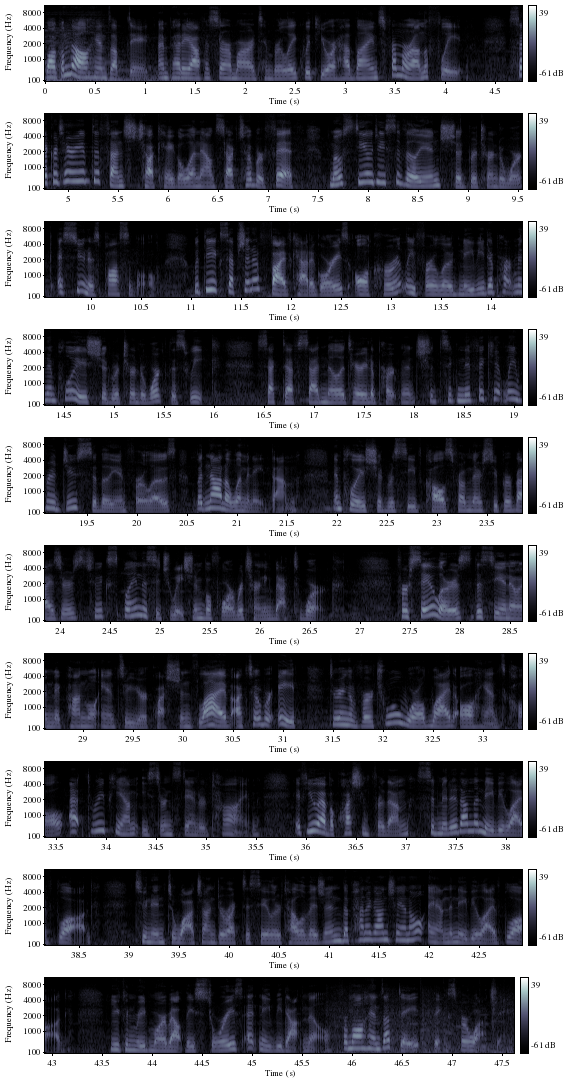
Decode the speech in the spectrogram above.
Welcome to All Hands Update. I'm Petty Officer Amara Timberlake with your headlines from around the fleet. Secretary of Defense Chuck Hagel announced October 5th most DoD civilians should return to work as soon as possible. With the exception of five categories, all currently furloughed Navy Department employees should return to work this week. SecDef said military departments should significantly reduce civilian furloughs, but not eliminate them. Employees should receive calls from their supervisors to explain the situation before returning back to work. For sailors, the CNO and MCPON will answer your questions live October 8th during a virtual worldwide all hands call at 3 p.m. Eastern Standard Time. If you have a question for them, submit it on the Navy Live blog. Tune in to watch on Direct to Sailor Television, the Pentagon Channel, and the Navy Live blog. You can read more about these stories at Navy.mil. From All Hands Update, thanks for watching.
